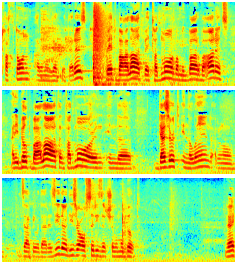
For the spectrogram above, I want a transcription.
Tachton. I don't know exactly what that is and he built Baalat and Tadmor in, in the desert in the land. I don't know exactly what that is either. These are all cities that Shlomo built. Okay?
